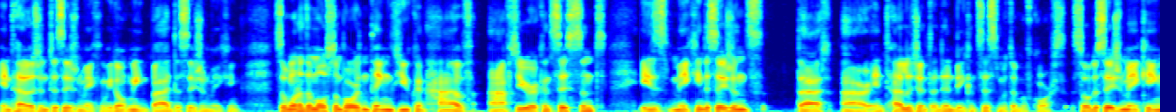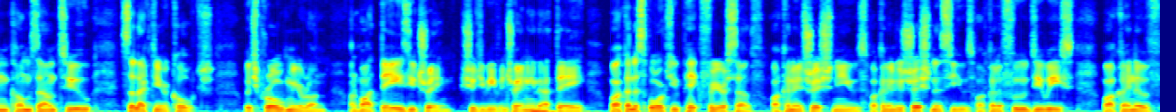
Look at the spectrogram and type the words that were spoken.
intelligent decision making. We don't mean bad decision making. So, one of the most important things you can have after you're consistent is making decisions that are intelligent and then being consistent with them, of course. So, decision making comes down to selecting your coach which program you run, on what days you train, should you be even training that day, what kind of sport you pick for yourself, what kind of nutrition you use, what kind of nutritionists you use, what kind of foods you eat, what kind of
